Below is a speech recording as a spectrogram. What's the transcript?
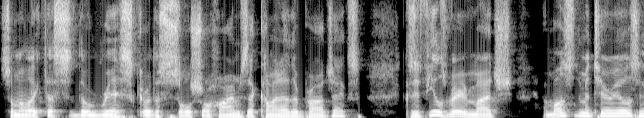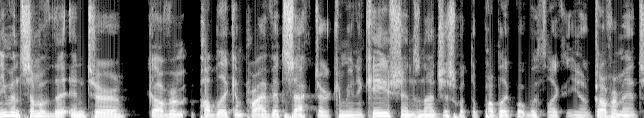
some of like the the risk or the social harms that come out of their projects, because it feels very much most of the materials and even some of the inter government, public and private sector communications, not just with the public but with like you know government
